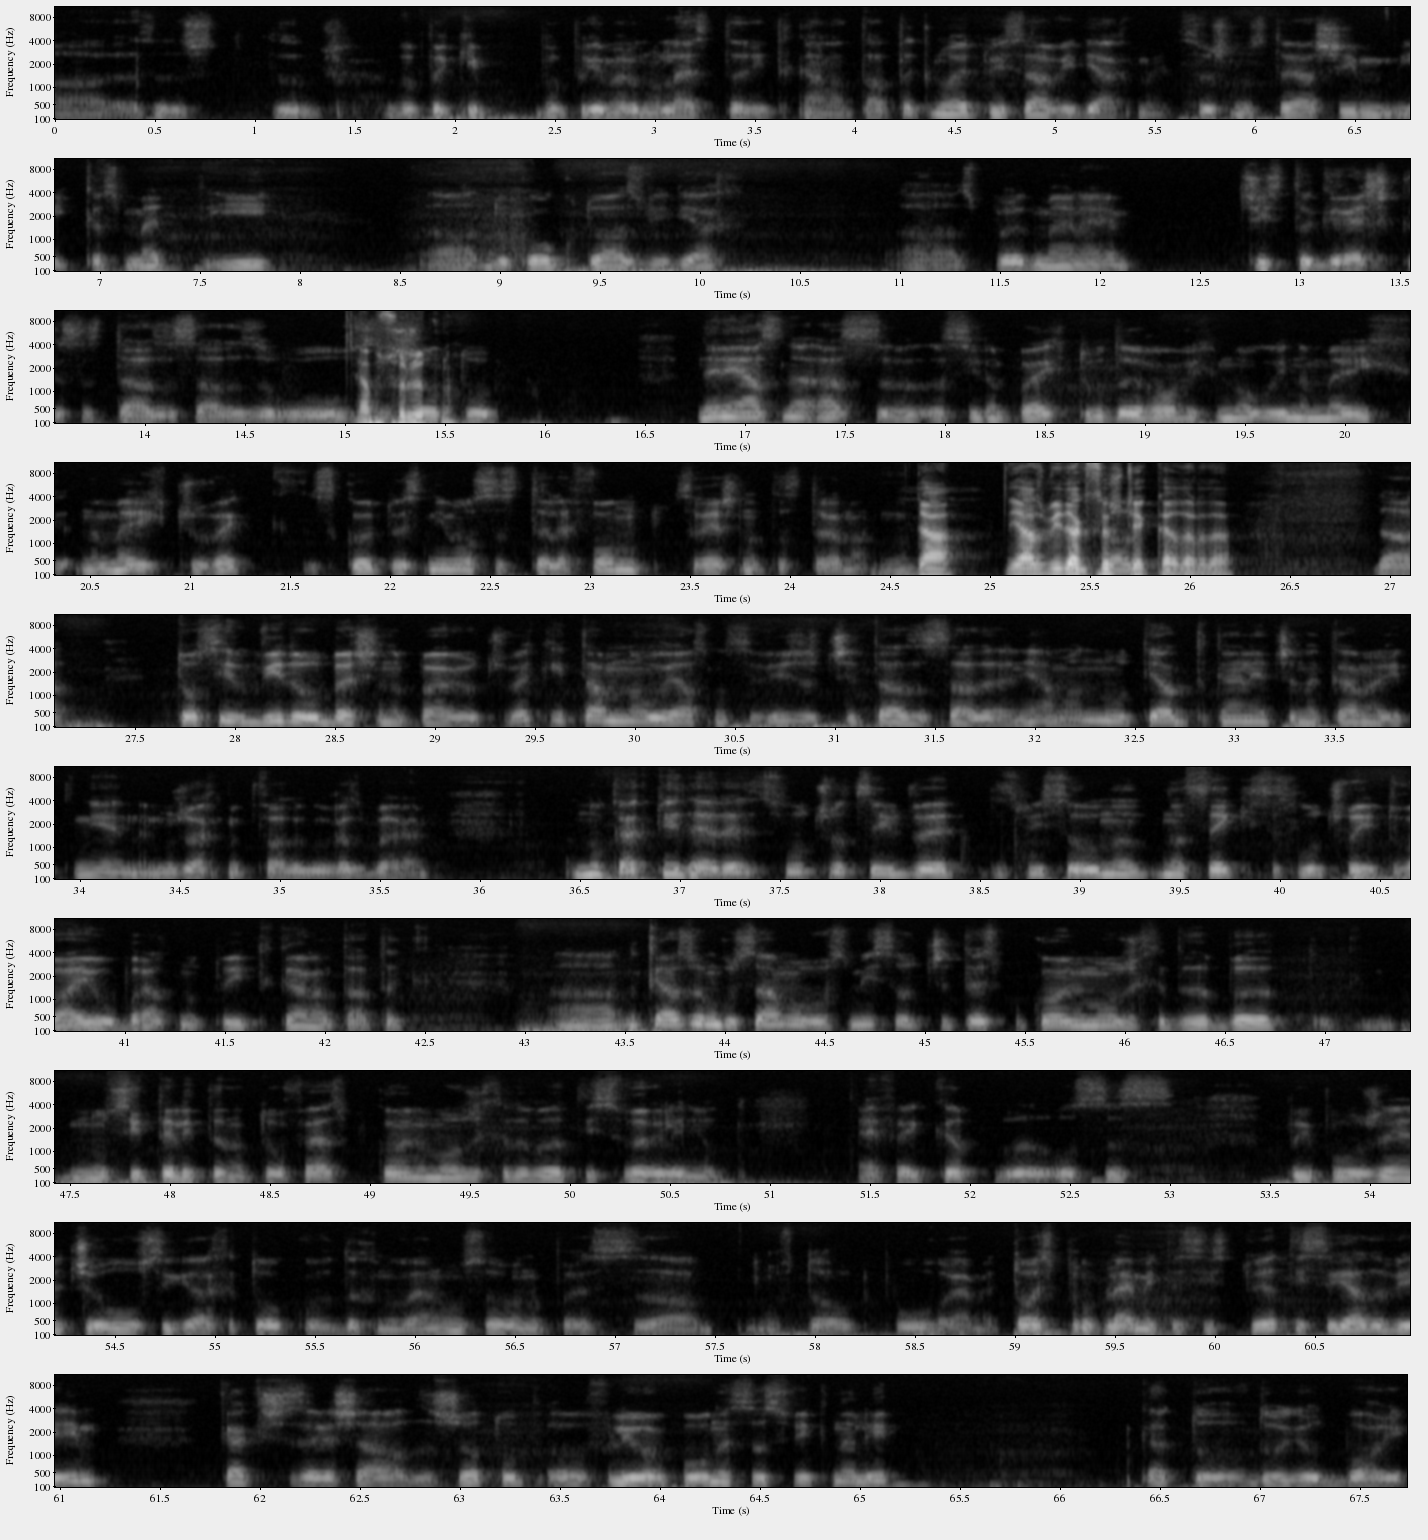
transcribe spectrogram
въпреки, примерно, Лестър и така нататък, но ето и сега видяхме. Всъщност трябваше им и късмет и а, доколкото аз видях, а, според мен е чиста грешка с тази засада за Улу. Абсолютно. Защото... Не, не, аз, аз си направих труда, рових много и намерих, намерих човек, с който е снимал с телефон от срещната страна. Да, и аз видях същия кадър, да. Да, то си видео беше направил човек и там много ясно се вижда, че тази засада я няма, но тя така не, че на камерите ние не можахме това да го разберем. Но както и да е, случват се и две смисъл на, на всеки се случва и това и обратното и така нататък. А, казвам го само в смисъл, че те спокойно можеха да бъдат носителите на трофея, спокойно можеха да бъдат изсвърлени от FA Cup с при положение, че Улс играха толкова вдъхновено, особено през а, второто полувреме. Тоест проблемите си стоят и сега да видим как ще се решават, защото в Ливърпул не са свикнали, както в други отбори,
